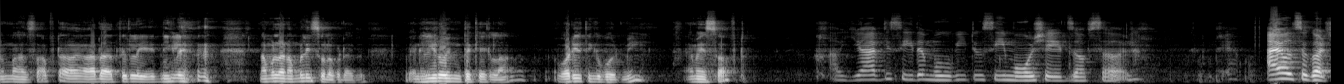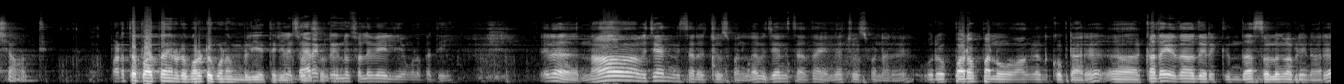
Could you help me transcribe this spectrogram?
நம்ம சாஃப்டாக ஆடா தெரியல நீங்களே நம்மள நம்மளே சொல்லக்கூடாது. ஹீரோயின்கிட்ட கேட்கலாம். What you think about me am I soft you have to see the movie to see more shades of Sir. I also got shocked. படத்தை பார்த்தா என்னோட முரட்டு குணம் வெளியே தெரியும் டேரக்டர். இன்னும் சொல்லவே இல்லையே உங்களை பத்தி. இல்லை நான் விஜயானி சாரை சூஸ் பண்ணல. விஜயானி சார் தான் என்ன சூஸ் பண்ணாரு? ஒரு படம் பண்ணுவாங்கன்னு கூப்பிட்டாரு. கதை ஏதாவது இருக்குன்னு தான் சொல்லுங்க அப்படின்னாரு.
